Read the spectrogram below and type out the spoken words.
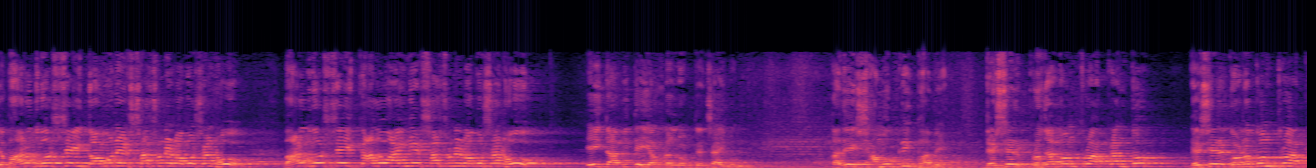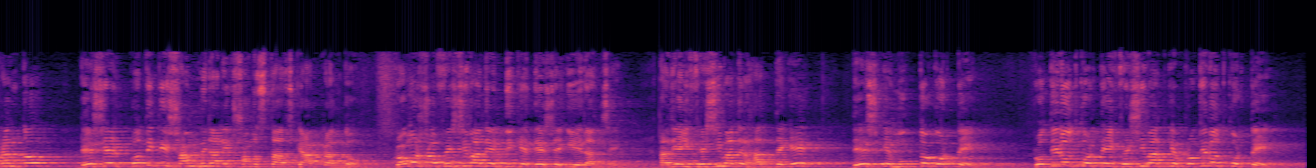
যে ভারতবর্ষে এই দমনের শাসনের অবসান হোক, ভারতবর্ষে এই কালো আইনের শাসনের অবসান হোক, এই দাবিতেই আমরা লড়তে চাইব কাজেই সামগ্রিকভাবে দেশের প্রজাতন্ত্র আক্রান্ত, দেশের গণতন্ত্র আক্রান্ত, দেশের প্রতিটি সাংবিধানিক সংস্থা আজকে আক্রান্ত। ক্রমশ ফেসিবাদের দিকে দেশ এগিয়ে যাচ্ছে। কাজে এই ফেসিবাদের হাত থেকে দেশকে মুক্ত করতে প্রতিরোধ করতে, এই ফেসিবাদকে প্রতিরোধ করতে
